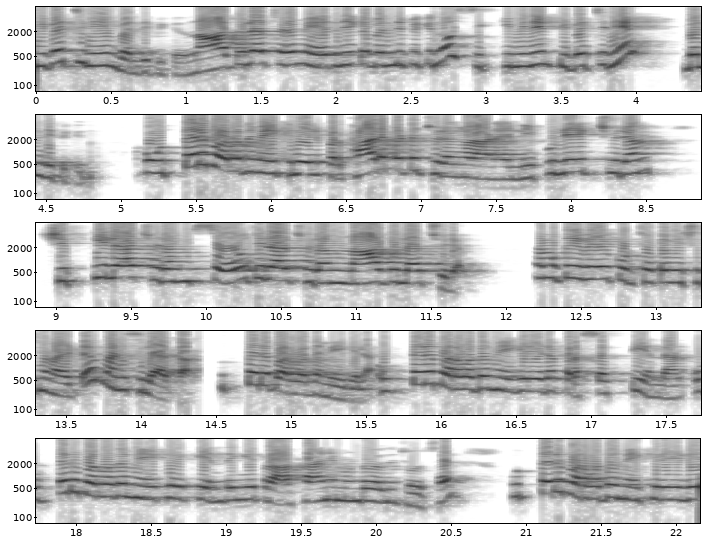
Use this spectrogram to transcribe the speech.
ടിബറ്റിനെയും ബന്ധിപ്പിക്കുന്നു. നാഥുല ചുരം ഏതിനെയൊക്കെ ബന്ധിപ്പിക്കുന്നു? സിക്കിമിനെയും ടിബറ്റിനെയും ബന്ധിപ്പിക്കുന്നു. അപ്പൊ ഉത്തരപർവത മേഖലയിൽ പ്രധാനപ്പെട്ട ചുരങ്ങളാണ് ലിപുലേഖ് ചുരം ഷിപ്കില ചുരം സോജില ചുരം നാദുല ചുരം. നമുക്ക് ഇവയെ കുറിച്ചൊക്കെ വിശദമായിട്ട് മനസ്സിലാക്കാം. ഉത്തരപർവത മേഖല ഉത്തരപർവത മേഖലയുടെ പ്രസക്തി എന്താണ്? ഉത്തരപർവത മേഖലയ്ക്ക് എന്തെങ്കിലും പ്രാധാന്യമുണ്ടോ എന്ന് ചോദിച്ചാൽ ഉത്തരപർവത മേഖലയിലെ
